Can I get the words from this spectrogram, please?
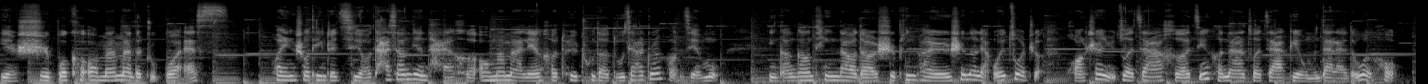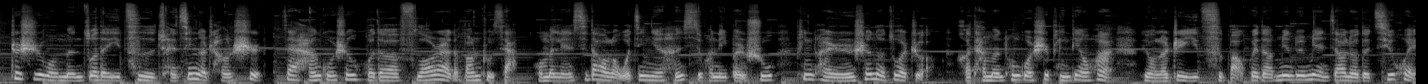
也是播客奥妈妈的主播 S。欢迎收听这期由他乡电台和奥妈妈联合推出的独家专访节目。你刚刚听到的是拼团人生的两位作者黄善宇作家和金荷娜作家给我们带来的问候。这是我们做的一次全新的尝试，在韩国生活的 Flora 的帮助下，我们联系到了我今年很喜欢的一本书《拼团人生》的作者，和他们通过视频电话有了这一次宝贵的面对面交流的机会。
